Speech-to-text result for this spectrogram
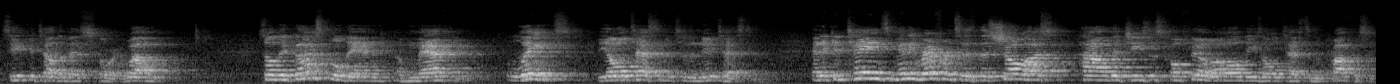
So you could tell the best story. Well, so the Gospel then of Matthew links the Old Testament to the New Testament. And it contains many references that show us how that Jesus fulfilled all these Old Testament prophecies.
